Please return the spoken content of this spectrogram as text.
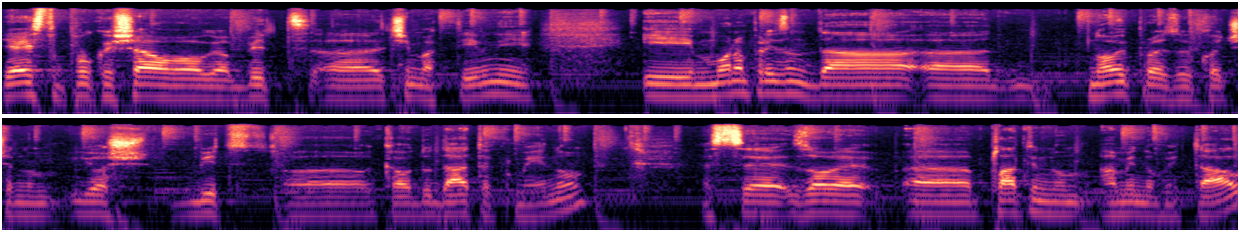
Ja isto pokušavam biti e, čim aktivniji i moram priznati da e, novi proizvod koji će nam još biti kao dodatak menu se zove Platinum Aminovital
